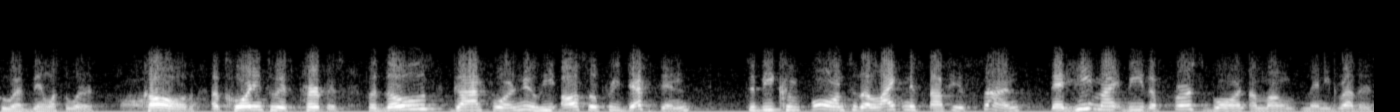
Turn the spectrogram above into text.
who have been, what's the word? Called, Called according to his purpose. For those God foreknew, he also predestined to be conformed to the likeness of his Son, that he might be the firstborn among many brothers.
